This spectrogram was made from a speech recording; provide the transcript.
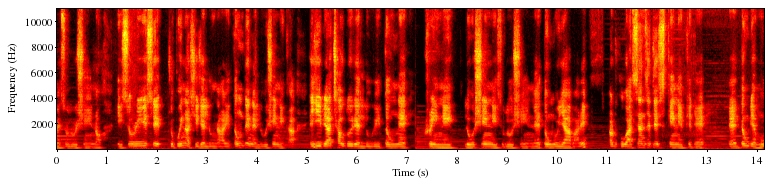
မယ်ဆိုလို့ရှိရင်တော့ ဒီ psoriasis ဂျိုပွေးနာရှိတဲ့လူနာတွေသုံးတဲ့ lotion တွေကအရေးပြား6သွေးတဲ့လူတွေသုံးတဲ့ cream တွေ lotion တွေဆိုလို့ရှိရင်လည်းသုံးလို့ရပါတယ်နောက်တစ်ခုက sensitive skin တွေဖြစ်တဲ့အဲတုံ့ပြန်မှု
